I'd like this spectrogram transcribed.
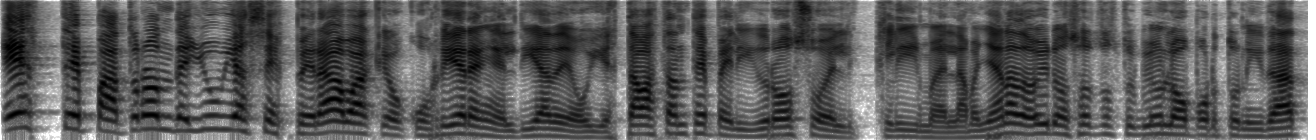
este patrón de lluvia se esperaba que ocurriera en el día de hoy. Está bastante peligroso el clima. En la mañana de hoy nosotros tuvimos la oportunidad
